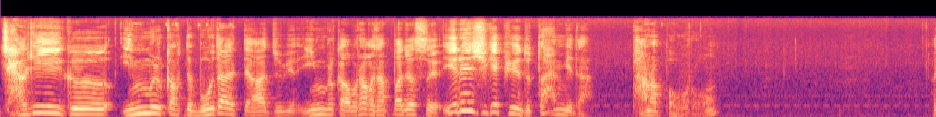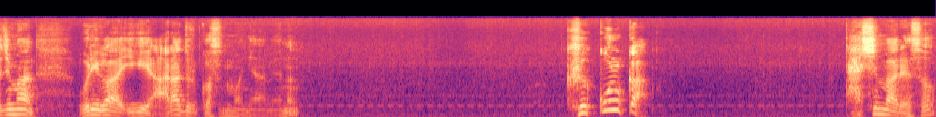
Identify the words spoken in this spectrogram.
자기 그 인물값도 못할 때 아주 인물값을 하고 자빠졌어요. 이런 식의 표현도 또 합니다. 반어법으로. 하지만 우리가 이게 알아둘 것은 뭐냐면은 그 꼴값 다시 말해서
